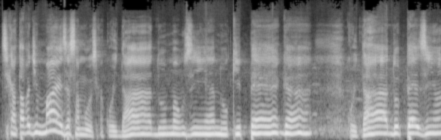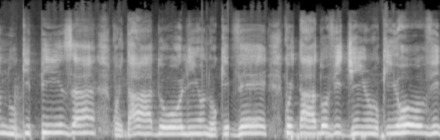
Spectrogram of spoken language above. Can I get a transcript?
se cantava demais essa música. Cuidado, mãozinha no que pega. Cuidado, pezinho no que pisa. Cuidado, olhinho no que vê. Cuidado, ouvidinho no que ouve.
